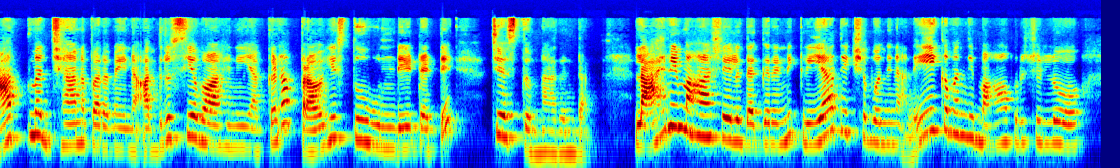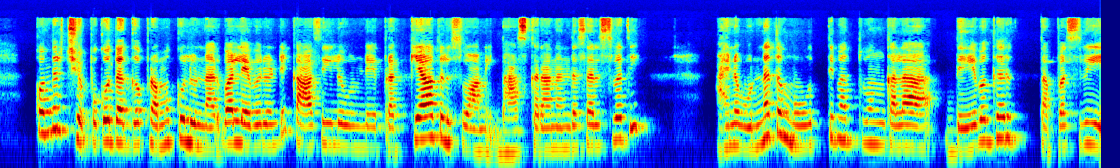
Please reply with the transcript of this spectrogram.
ఆత్మధ్యానపరమైన అదృశ్య వాహిని అక్కడ ప్రవహిస్తూ ఉండేటట్టే చేస్తున్నారంట. లాహిరి మహాశైలు దగ్గరండి క్రియాదీక్ష పొందిన అనేక మంది మహాపురుషుల్లో కొందరు చెప్పుకోదగ్గ ప్రముఖులు ఉన్నారు వాళ్ళు ఎవరు అంటే కాశీలో ఉండే ప్రఖ్యాతులు స్వామి భాస్కరానంద సరస్వతి ఆయన ఉన్నత మూర్తిమత్వం కల దేవగర్ తపస్వి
